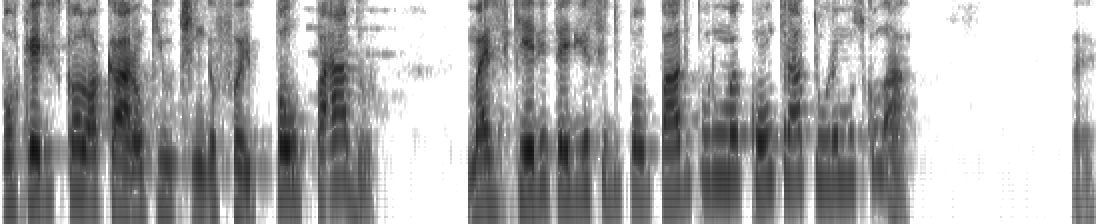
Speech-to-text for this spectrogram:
Porque eles colocaram que o Tinga foi poupado, mas que ele teria sido poupado por uma contratura muscular. Né?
